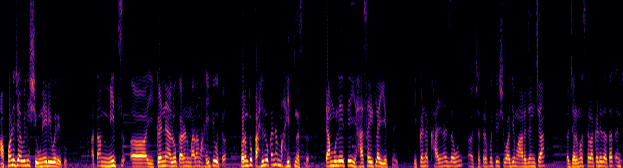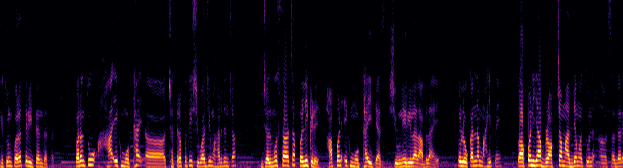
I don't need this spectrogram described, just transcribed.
आपण ज्यावेळी शिवनेरीवर येतो आता मीच इकडने आलो कारण मला माहिती होतं परंतु काही लोकांना माहीत नसतं. त्यामुळे ते ह्या साईडला येत नाहीत. इकडनं खालनं जाऊन छत्रपती शिवाजी महाराजांच्या जन्मस्थळाकडे जातात आणि तिथून परत रिटर्न जातात. परंतु हा एक मोठा छत्रपती शिवाजी महाराजांच्या जन्मस्थळाच्या पलीकडे हा पण एक मोठा इतिहास शिवनेरीला लाभला आहे. तो लोकांना माहीत नाही. तो आपण या ब्लॉगच्या माध्यमातून सदर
